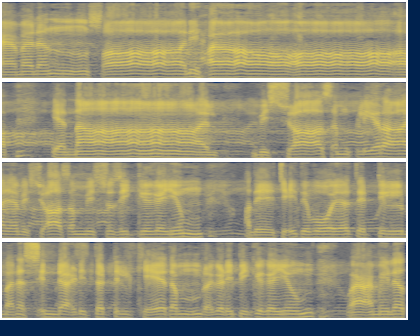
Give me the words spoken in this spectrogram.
അമലൻ സാലിഹ. എന്നാൽ വിശ്വാസം ക്ലിയറായ വിശ്വാസം വിശ്വസിക്കുകയും അതേ ചെയ്തു പോയ തെറ്റിൽ മനസ്സിന്റെ അടിത്തട്ടിൽ ഖേദം പ്രകടിപ്പിക്കുകയും വഅമില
